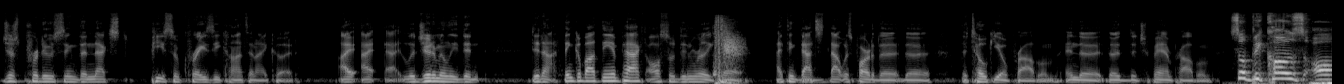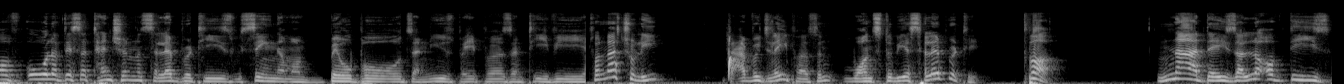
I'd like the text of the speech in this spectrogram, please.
just producing the next piece of crazy content I could. I, I, I legitimately didn't did not think about the impact, also didn't really care. I think that's that was part of the the the Tokyo problem and the the, the Japan problem. So because of all of this attention on celebrities, we're seeing them on billboards and newspapers and TV. So naturally, the average layperson wants to be a celebrity. But nowadays a lot of these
